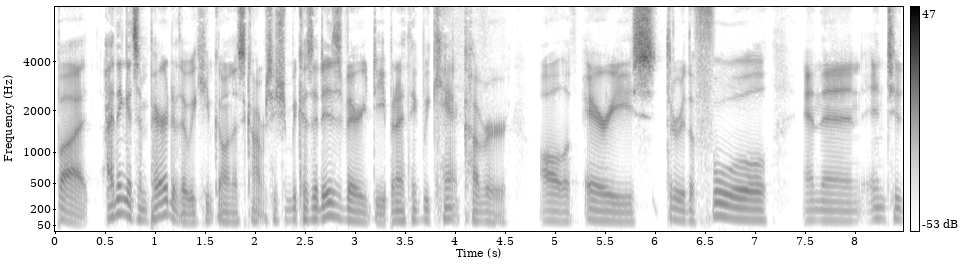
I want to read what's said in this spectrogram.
But I think it's imperative that we keep going this conversation because it is very deep. And I think we can't cover all of Aries through the Fool and then into,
